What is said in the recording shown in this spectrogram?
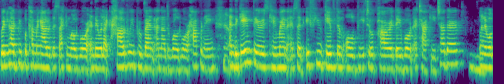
when you had people coming out of the Second World War and they were like, how do we prevent another world war happening? Yeah. And the game theorists came in and said, if you give them all veto power, they won't attack each other Mhm. and it will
